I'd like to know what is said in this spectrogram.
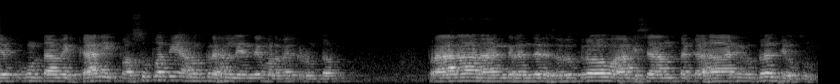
చెప్పుకుంటామే. కానీ పశుపతి అనుగ్రహం లేనిదే మనం ఎక్కడ ఉంటాం? ప్రాణానాంగ్రందరి సురుద్రో మా విశాంతక అని రుద్రం చెబుతుంది.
